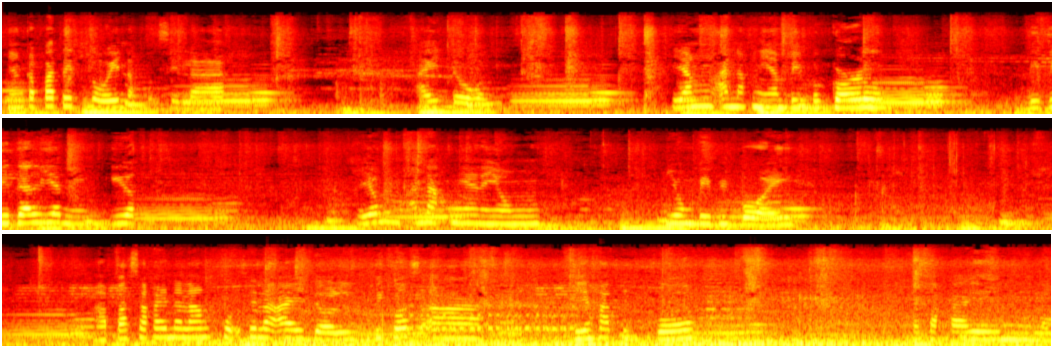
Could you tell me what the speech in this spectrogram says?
Yung kapatid ko, yun po sila. Idol. Yung anak niya, baby girl. Baby doll yan eh, cute. Yung anak niya na yung yung baby boy. Ah, pasakay na lang po sila idol because ah ihatid ko pasakayin nila.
